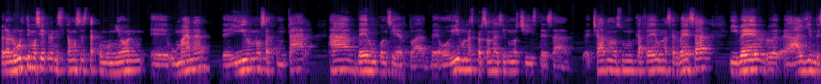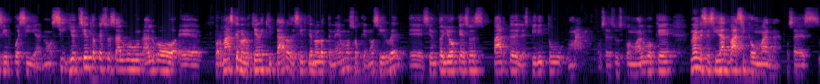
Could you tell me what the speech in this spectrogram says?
pero a lo último siempre necesitamos esta comunión humana, de irnos a juntar, a ver un concierto, a oír unas personas decir unos chistes, a echarnos un café, una cerveza y ver eh, a alguien decir poesía, ¿no? Sí, yo siento que eso es algo, algo eh, por más que nos lo quieran quitar o decir que no lo tenemos o que no sirve, eh, siento yo que eso es parte del espíritu humano, o sea, eso es como algo que, una necesidad básica humana, o sea, es,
